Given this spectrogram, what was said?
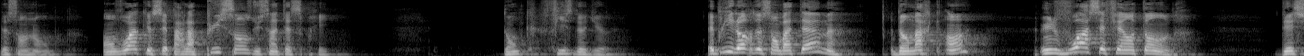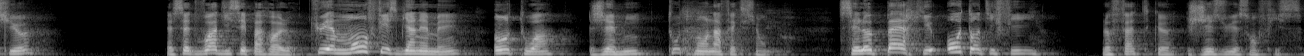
de son ombre. On voit que c'est par la puissance du Saint-Esprit. Donc, Fils de Dieu. Et puis, lors de son baptême, dans Marc 1, une voix s'est fait entendre des cieux, et cette voix dit ces paroles, Tu es mon Fils bien-aimé, en toi j'ai mis toute mon affection. C'est le Père qui authentifie le fait que Jésus est son Fils.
